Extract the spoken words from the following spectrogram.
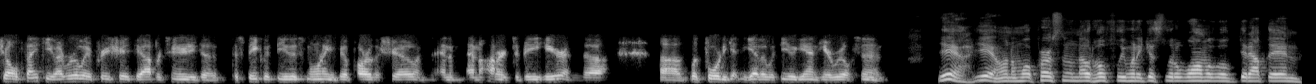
Joel, thank you. I really appreciate the opportunity to to speak with you this morning and be a part of the show, and, and I'm honored to be here. And uh, look forward to getting together with you again here real soon. Yeah, yeah. On a more personal note, hopefully when it gets a little warmer, we'll get out there and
